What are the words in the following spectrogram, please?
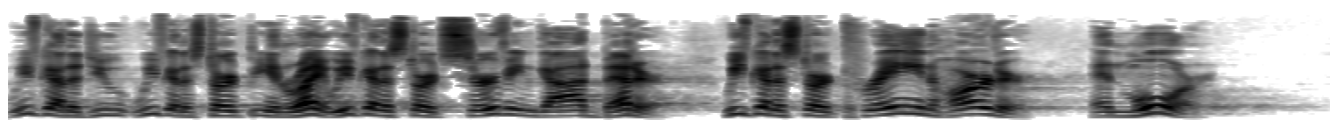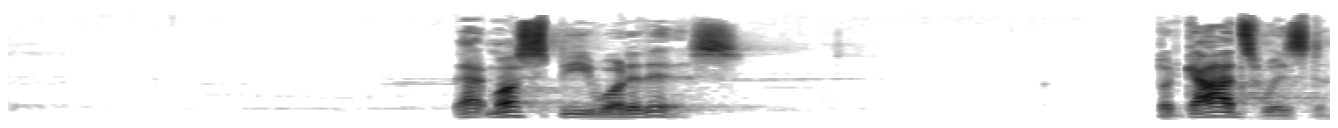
we've got to do we've got to start being right. We've got to start serving God better. We've got to start praying harder and more. That must be what it is. But God's wisdom,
